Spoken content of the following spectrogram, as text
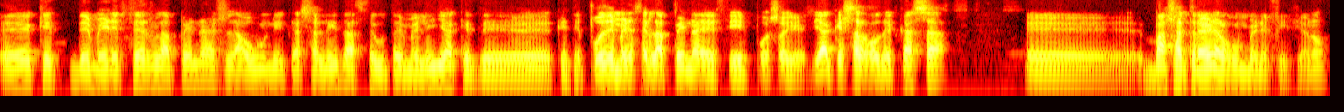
eh, que de merecer la pena es la única salida, Ceuta y Melilla, que te, que te puede merecer la pena decir, pues oye, ya que salgo de casa, eh, vas a traer algún beneficio, ¿no?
